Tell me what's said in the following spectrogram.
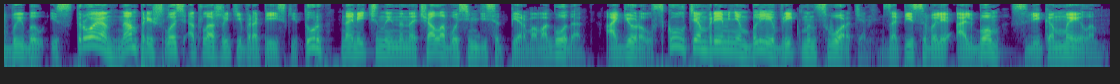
выбыл из строя, нам пришлось отложить европейский тур, намеченный на начало 81 -го года. А Girl School тем временем были в Рикмансворте, записывали альбом с Виком Мейлом.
